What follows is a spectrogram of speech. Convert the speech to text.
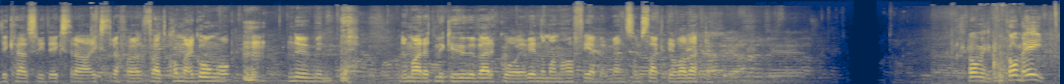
det krävs lite extra, extra för, för att komma igång och nu, min, nu har man rätt mycket huvudvärk och jag vet inte om man har feber men som sagt det var värt det. Kom, hit, kom hit!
